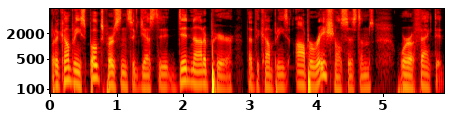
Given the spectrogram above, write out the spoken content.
but a company spokesperson suggested it did not appear that the company's operational systems were affected.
